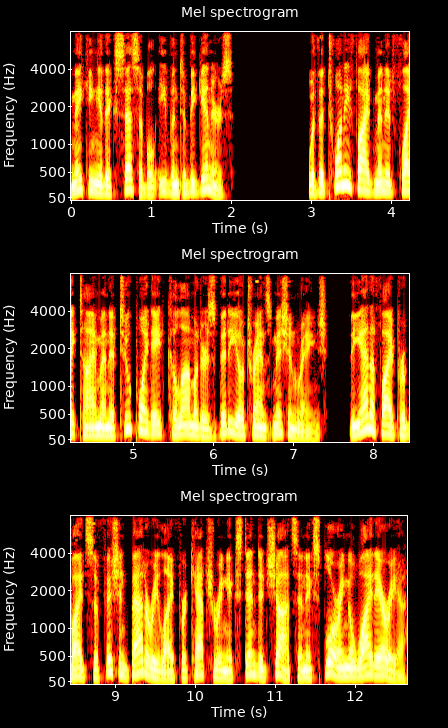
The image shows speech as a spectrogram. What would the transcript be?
making it accessible even to beginners. With a 25 minute flight time and a 2.8 km video transmission range, the Anafi provides sufficient battery life for capturing extended shots and exploring a wide area.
